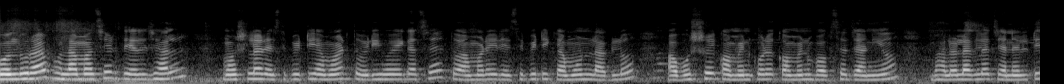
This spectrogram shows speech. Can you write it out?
বন্ধুরা, ভোলা মাছের তেল ঝাল মশলা রেসিপিটি আমার তৈরি হয়ে গেছে, তো আমার এই রেসিপিটি কেমন লাগল অবশ্যই কমেন্ট করে কমেন্ট বক্সে জানিও। ভালো লাগলে চ্যানেলটি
